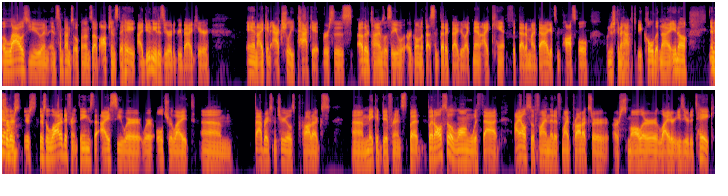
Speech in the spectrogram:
allows you and, and sometimes opens up options to hey i do need a zero degree bag here and i can actually pack it versus other times let's say you are going with that synthetic bag you're like man i can't fit that in my bag. It's impossible. I'm just going to have to be cold at night you know? And so there's there's there's a lot of different things that i see where where ultralight um, fabrics materials products um, make a difference. But but also along with that I also find that if my products are are smaller, lighter, easier to take,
